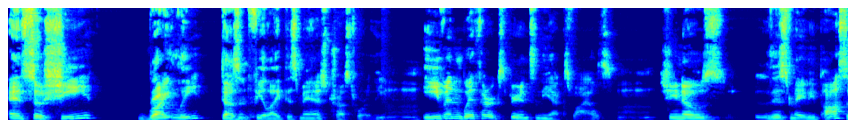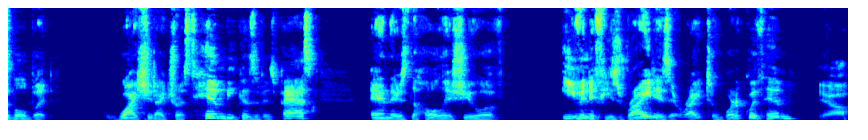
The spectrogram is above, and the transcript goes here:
And so she rightly doesn't feel like this man is trustworthy, Mhm. even with her experience in the X Files. Mhm. She knows this may be possible, but why should I trust him because of his past? And there's the whole issue of even if he's right, is it right to work with him? Yeah.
